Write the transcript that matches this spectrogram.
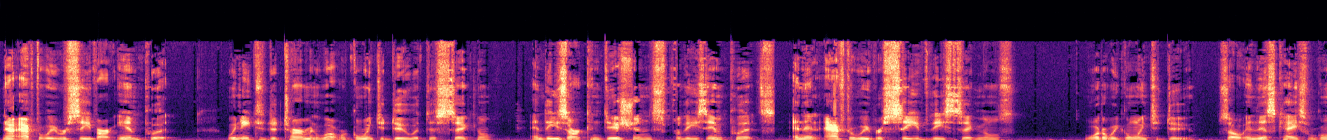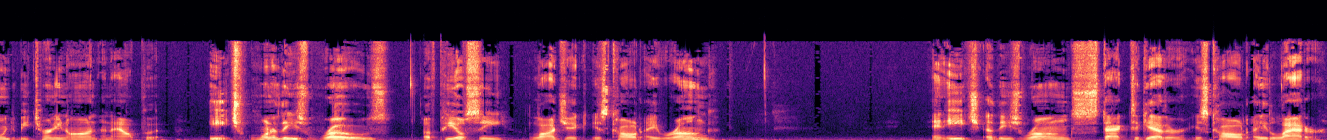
Now after we receive our input, we need to determine what we're going to do with this signal. And these are conditions for these inputs. And then after we receive these signals, what are we going to do? So in this case, we're going to be turning on an output. Each one of these rows of PLC logic is called a rung. And each of these rungs stacked together is called a ladder.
